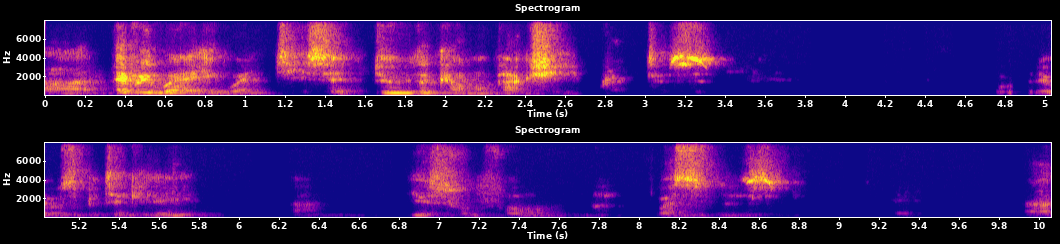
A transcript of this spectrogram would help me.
uh, everywhere he went, he said, do the Karmapakshi practice. It was particularly um, useful for Westerners. uh,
